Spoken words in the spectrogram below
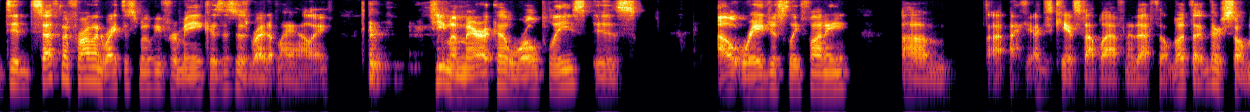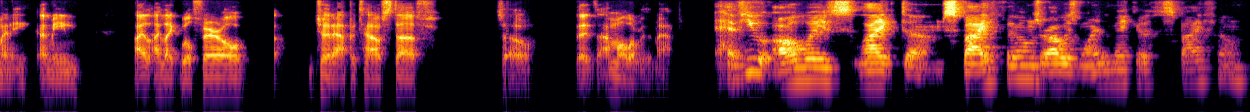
did Seth MacFarlane write this movie for me? Because this is right up my alley. Team America World Police is outrageously funny. Um, I, I, just can't stop laughing at that film. But th- there's so many. I mean, I, I, like Will Ferrell, Judd Apatow stuff. So I'm all over the map. Have you always liked um, spy films, or always wanted to make a spy film?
